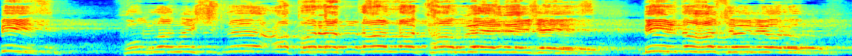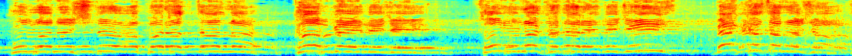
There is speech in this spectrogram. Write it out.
Biz kullanışlı aparatlarla kavga edeceğiz. Bir daha söylüyorum. Kullanışlı aparatlarla kavga edeceğiz. Sonuna kadar edeceğiz ve kazanacağız.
